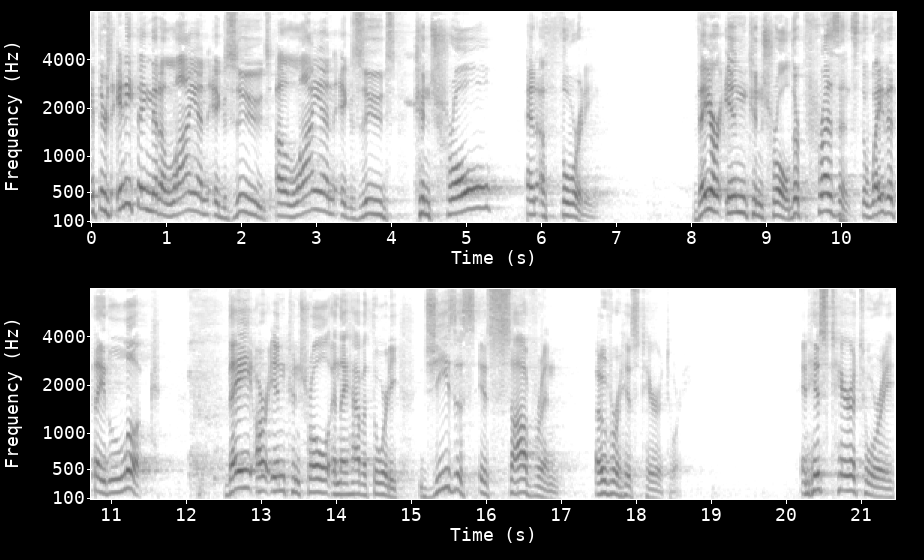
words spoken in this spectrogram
If there's anything that a lion exudes, a lion exudes control and authority. They are in control. Their presence, the way that they look, they are in control and they have authority. Jesus is sovereign over his territory. And his territory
